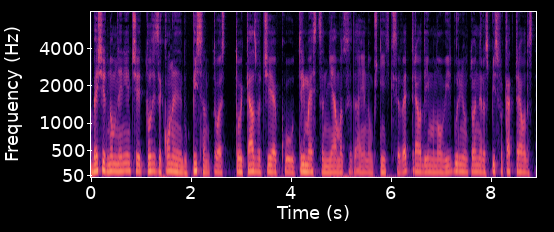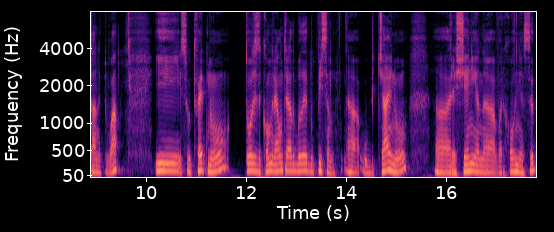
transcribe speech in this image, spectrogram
беше едно мнение, че този закон е недописан. Тоест, той казва, че ако 3 месеца няма заседание на Общински съвет, трябва да има нови избори, но той не разписва как трябва да стане това. И съответно, този закон реално трябва да бъде дописан. А, обичайно, а, решения на Върховния съд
